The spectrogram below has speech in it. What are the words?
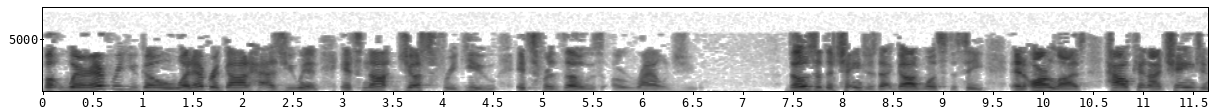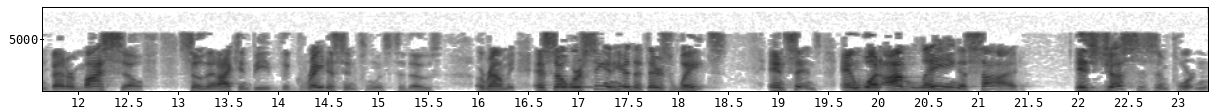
But wherever you go, and whatever God has you in, it's not just for you, it's for those around you. Those are the changes that God wants to see in our lives. How can I change and better myself so that I can be the greatest influence to those around me. And so we're seeing here that there's weights and sins. And what I'm laying aside is just as important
